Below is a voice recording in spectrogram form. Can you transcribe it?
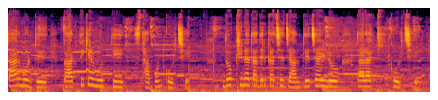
তার মধ্যে কার্তিকের মূর্তি স্থাপন করছে। দক্ষিণা তাদের কাছে জানতে চাইল, তারা কি করছে?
